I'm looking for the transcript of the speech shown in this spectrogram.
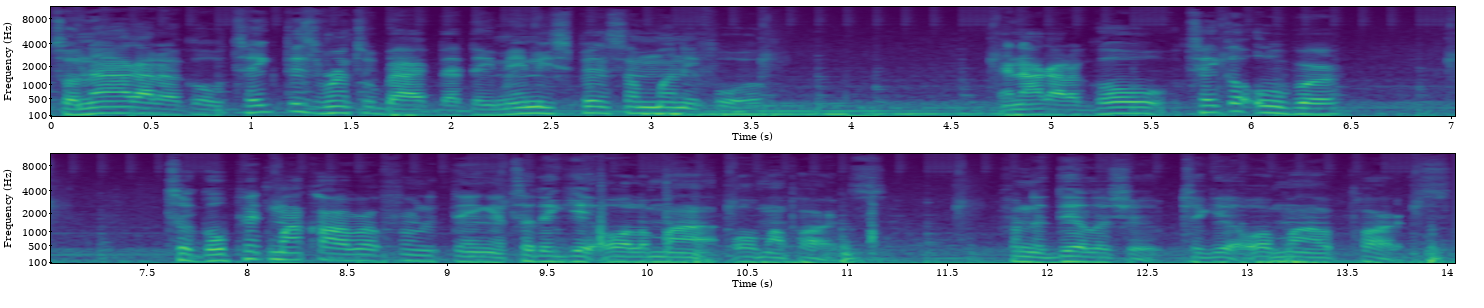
So now I gotta go take this rental back that they made me spend some money for. And I gotta go take a Uber to go pick my car up from the thing until they get all of my all my parts from the dealership to get all my parts.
